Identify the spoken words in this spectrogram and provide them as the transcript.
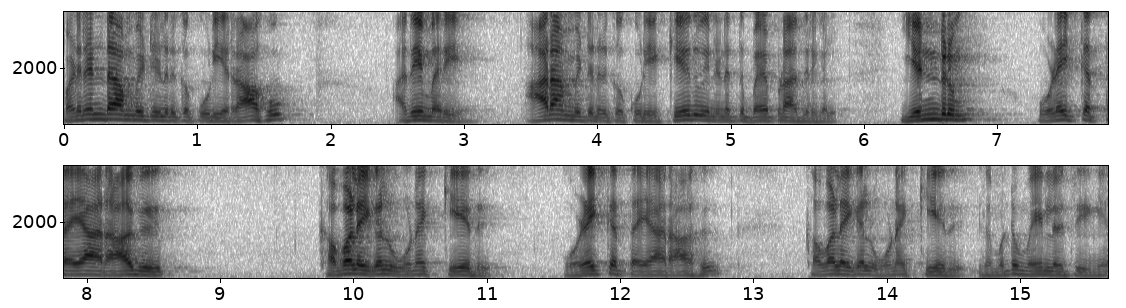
பன்னிரெண்டாம் வீட்டில் இருக்கக்கூடிய ராகு அதே மாதிரி ஆறாம் வீட்டில் இருக்கக்கூடிய கேதுவை நினைத்து பயப்படாதீர்கள். என்றும் உழைக்க தயாராகு. கவலைகள் உனக்கேது. உழைக்க தயாராகு. கவலைகள் உனக்கேது இதை மட்டும் மெயினில் வச்சுக்கிங்க.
